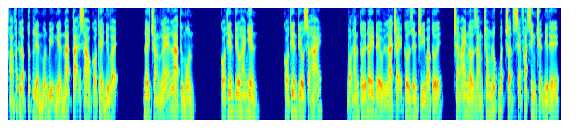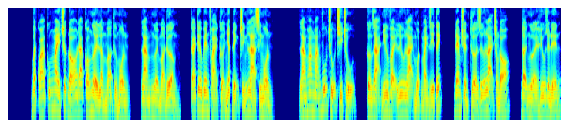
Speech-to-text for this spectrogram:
phản phất lập tức liền muốn bị nghiền nát tại sao có thể như vậy? Đây chẳng lẽ là tử môn? Có thiên tiêu hai nhiên, có thiên tiêu sợ hãi. Bọn hắn tới đây đều là chạy cơ duyên trí bảo tới, chẳng ai ngờ rằng trong lúc bất chợt sẽ phát sinh chuyện như thế. Bất quá cũng may trước đó đã có người lầm mở tử môn, làm người mở đường, cái kêu bên phải cửa nhất định chính là sinh môn làm hoang mãng vũ trụ chi chủ, cường giả như vậy lưu lại một mảnh di tích, đem truyền thừa giữ lại trong đó, đợi người hưu duyên đến.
